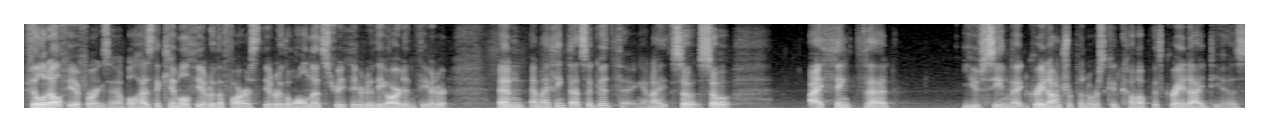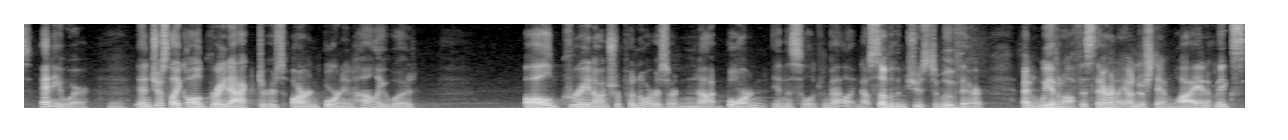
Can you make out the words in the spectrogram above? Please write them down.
Philadelphia, for example, has the Kimmel Theater, the Forrest Theater, the Walnut Street Theater, the Arden Theater, and, and I think that's a good thing. And I, so, so I think that you've seen that great entrepreneurs could come up with great ideas anywhere. Mm. And just like all great actors aren't born in Hollywood, all great entrepreneurs are not born in the Silicon Valley. Now, some of them choose to move there, and we have an office there, and I understand why, and it makes,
